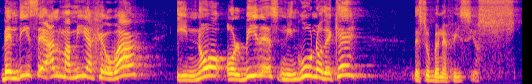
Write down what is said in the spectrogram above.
Bendice alma mía Jehová y no olvides ninguno de qué? De sus beneficios.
